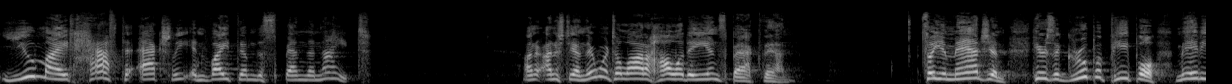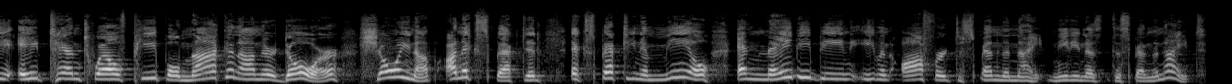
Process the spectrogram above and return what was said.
you might have to actually invite them to spend the night. Understand, there weren't a lot of holiday inns back then. So you imagine, here's a group of people, maybe 8, 10, 12 people knocking on their door, showing up unexpected, expecting a meal, and maybe being even offered to spend the night, needing to spend the night.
